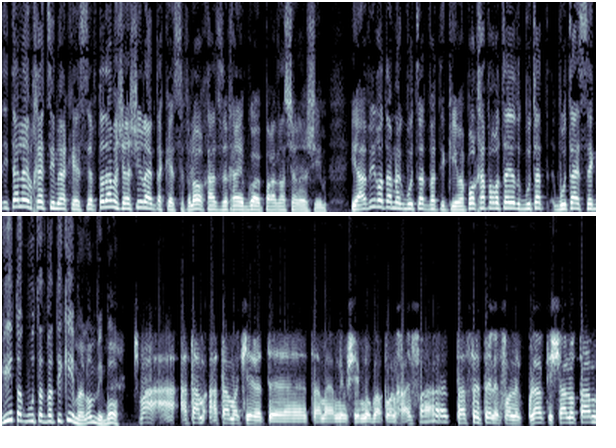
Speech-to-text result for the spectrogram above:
ייתן להם חצי מהכסף, אתה יודע מה? שישאיר להם את הכסף, לא חס וחלילה לפגוע בפרנסה של אנשים, יעביר אותם לקבוצת ותיקים, הפועל חיפה רוצה להיות קבוצה הישגית או קבוצת ותיקים? אני לא מבין, בוא. תשמע, אתה, מכיר את, המאמנים שאימנו בהפועל חיפה, תעשה טלפון לכולם, תשאל אותם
